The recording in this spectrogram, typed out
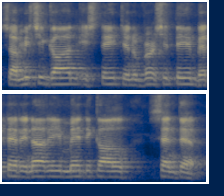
sa Michigan State University Veterinary Medical Center.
